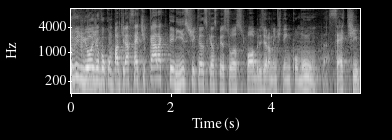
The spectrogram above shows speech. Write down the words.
No vídeo de hoje eu vou compartilhar sete características que as pessoas pobres geralmente têm em comum, tá? Sete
